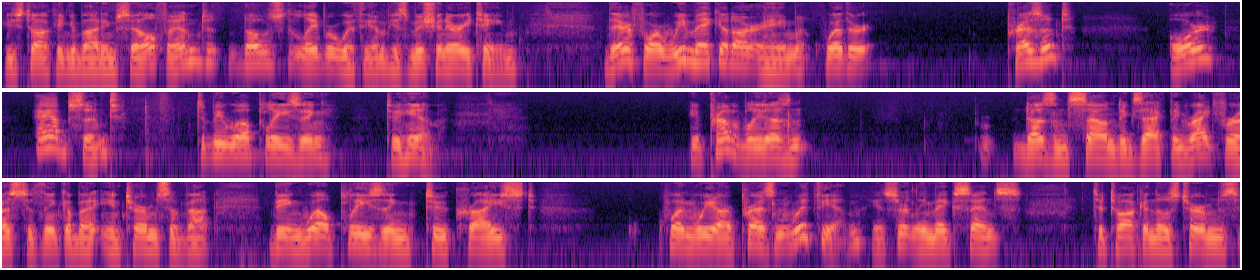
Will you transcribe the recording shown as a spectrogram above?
he's talking about himself and those that labor with him, his missionary team, therefore, we make it our aim, whether present or absent, to be well pleasing to him. It probably doesn't doesn't sound exactly right for us to think about in terms about being well pleasing to Christ when we are present with Him. It certainly makes sense to talk in those terms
